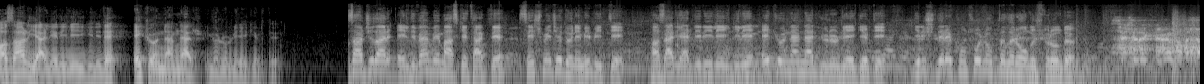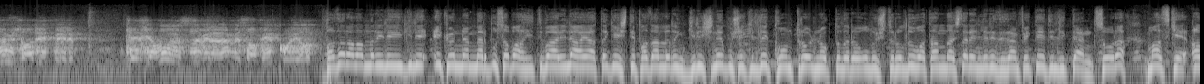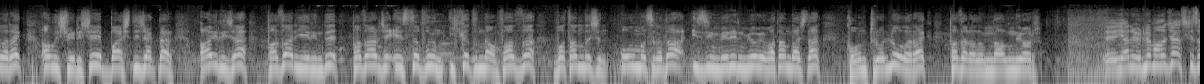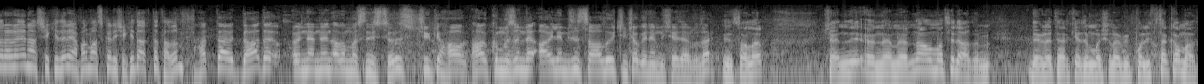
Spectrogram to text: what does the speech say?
pazar yerleriyle ilgili de ek önlemler yürürlüğe girdi. Pazarcılar eldiven ve maske taktı, seçmece dönemi bitti. Pazar yerleriyle ilgili ek önlemler yürürlüğe girdi. Girişlere kontrol noktaları oluşturuldu. Seçerek ürün koruyalım. Pazar alanları ile ilgili ek önlemler bu sabah itibariyle hayata geçti. Pazarların girişine bu şekilde kontrol noktaları oluşturuldu. Vatandaşlar elleri dezenfekte edildikten sonra maske alarak alışverişe başlayacaklar. Ayrıca pazar yerinde pazarcı esnafının iki katından fazla vatandaşın olmasına da izin verilmiyor ve vatandaşlar kontrollü olarak pazar alanına alınıyor. Ee, Yani önlem alacağız ki zararı en az şekilde yapalım, asgari şekilde atlatalım. Hatta daha da önlemlerin alınmasını istiyoruz. Çünkü hal- halkımızın ve ailemizin sağlığı için çok önemli şeyler bunlar. İnsanlar kendi önlemlerini alması lazım. Devlet herkesin başına bir polis takamaz.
